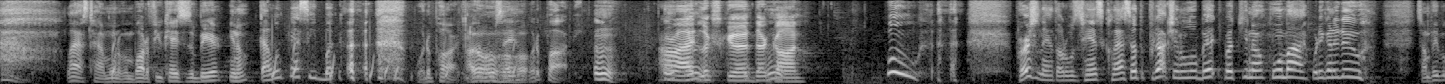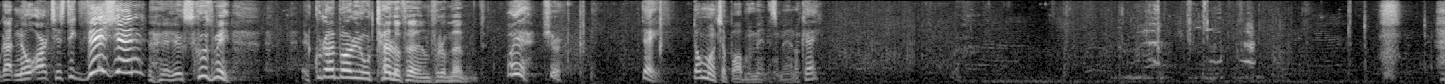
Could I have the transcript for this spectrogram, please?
Last time one of them bought a few cases of beer, you know, got a little messy, but what a party. You know what I'm saying? What a party. Uh, All right, looks good. They're gone. woo. Personally, I thought it was a chance to class up the production a little bit, but you know, who am I? What are you gonna do? Some people got no artistic vision. Excuse me. Could I borrow your telephone for a moment? Oh, yeah, sure. Dave, don't munch up all my minutes, man, okay?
